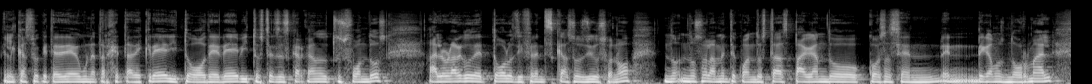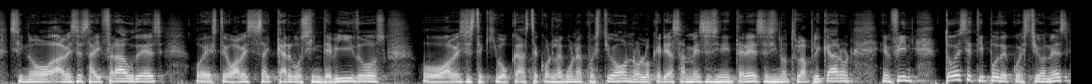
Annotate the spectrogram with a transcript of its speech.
en el caso que te dé una tarjeta de crédito o de débito estés descargando tus fondos a lo largo de todos los diferentes casos de uso, ¿no? No, no solamente cuando estás pagando cosas en, digamos, normal, sino a veces hay fraudes o, este, o a veces hay cargos indebidos o a veces te equivocaste con alguna cuestión o lo querías a meses sin intereses y no te lo aplicaron. En fin, todo ese tipo de cuestiones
